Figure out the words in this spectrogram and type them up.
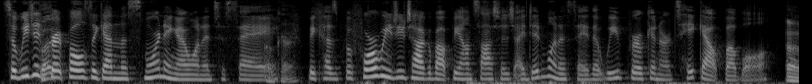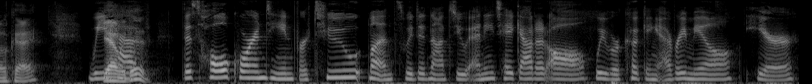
So we did But- grit bowls again this morning, I wanted to say. Okay. Because before we do talk about Beyond Sausage, I did want to say that we've broken our takeout bubble. Oh, okay. We Yeah, we did. this whole quarantine for two months. We did not do any takeout at all. We were cooking every meal here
